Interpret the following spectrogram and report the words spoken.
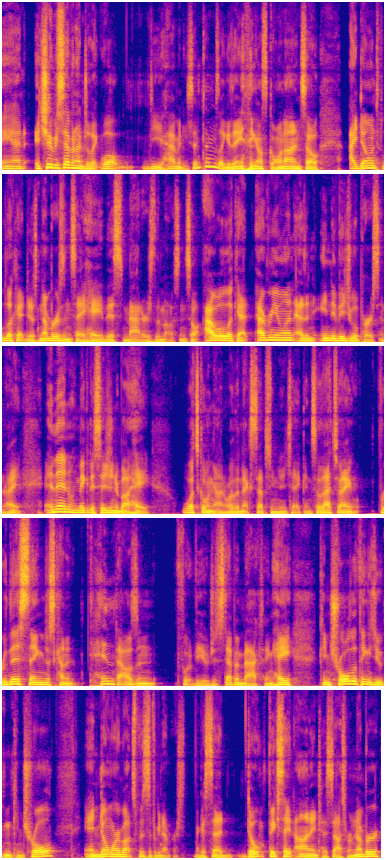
and it should be 700 like well do you have any symptoms? Like is anything else going on? And so i don't look at just numbers and say hey this matters the most. And so i will look at everyone as an individual person right? And then we make a decision about hey what's going on? What are the next steps you need to take? And so that's why for this thing just kind of 10000 foot view, just stepping back, saying, hey, control the things you can control and don't worry about specific numbers. Like I said, don't fixate on a testosterone number,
